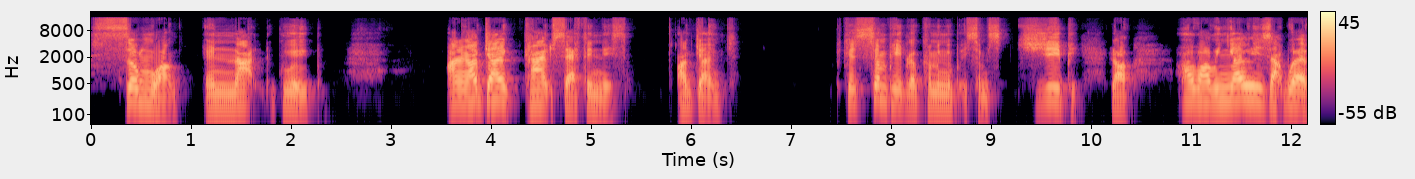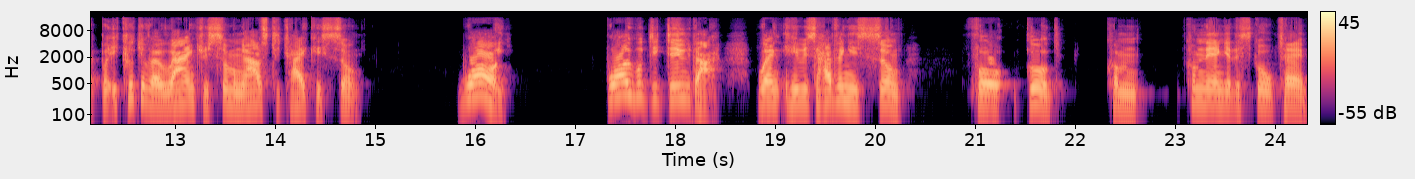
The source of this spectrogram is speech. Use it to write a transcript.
someone in that group, and I don't count Seth in this. I don't. Because some people are coming up with some stupid, like, oh, well, we know he's at work, but he could have arranged with someone else to take his son. Why? Why would he do that when he was having his son for good come come the end of the school term?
